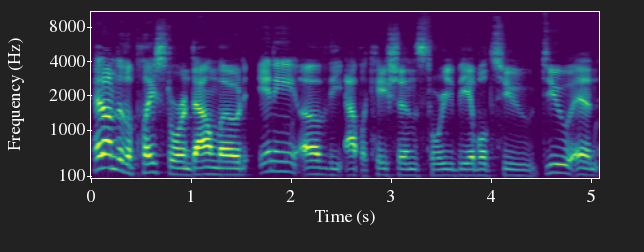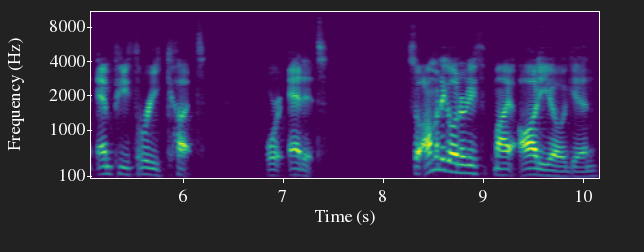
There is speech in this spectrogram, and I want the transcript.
Head onto the Play Store and download any of the applications to where you'd be able to do an MP3 cut or edit. So I'm going to go underneath my audio again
